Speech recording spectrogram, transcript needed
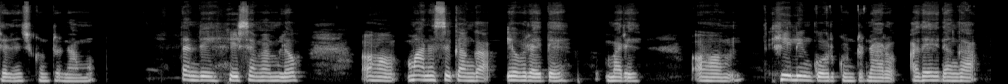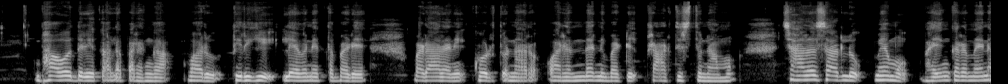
చెల్లించుకుంటున్నాము. తండ్రి ఈ సమయంలో మానసికంగా ఎవరైతే మరి హీలింగ్ కోరుకుంటున్నారో. అదేవిధంగా భావోద్రేకాల పరంగా వారు తిరిగి లేవనెత్తబడే పడాలని కోరుతున్నారు. వారందరిని బట్టి ప్రార్థిస్తున్నాము. చాలాసార్లు మేము భయంకరమైన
